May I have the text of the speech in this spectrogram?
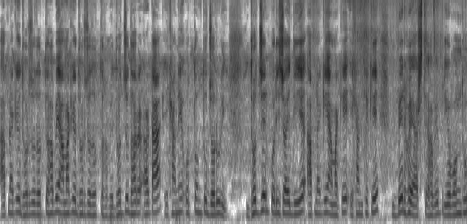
আপনাকেও ধৈর্য ধরতে হবে, আমাকেও ধৈর্য ধরতে হবে। ধৈর্য ধরাটা এখানে অত্যন্ত জরুরি। ধৈর্যের পরিচয় দিয়ে আপনাকে, আমাকে এখান থেকে বের হয়ে আসতে হবে, প্রিয় বন্ধু।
